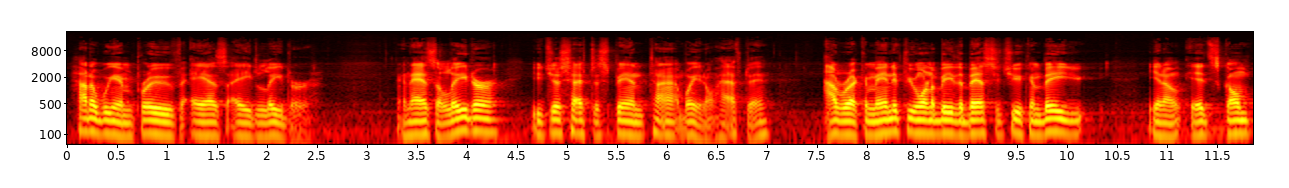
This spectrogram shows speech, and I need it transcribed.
how do we improve as a leader? And as a leader, you just have to spend time. Well, you don't have to. I recommend if you want to be the best that you can be, you, you know, it's going to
